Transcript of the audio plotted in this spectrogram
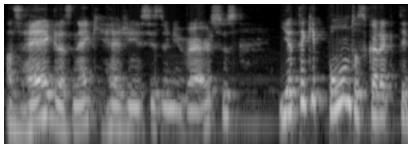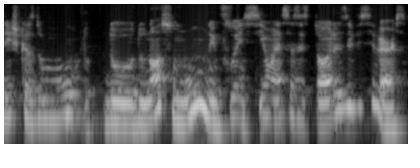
as regras né, que regem esses universos e até que ponto as características do, mundo, do, do nosso mundo influenciam essas histórias e vice-versa.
